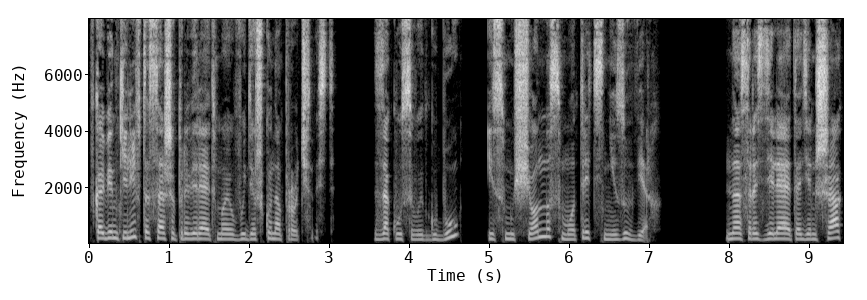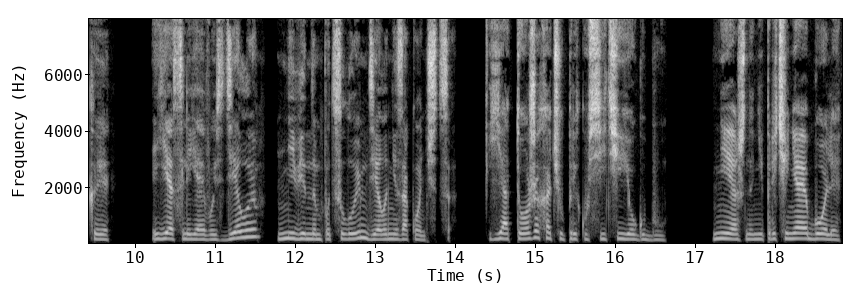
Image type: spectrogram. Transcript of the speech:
В кабинке лифта Саша проверяет мою выдержку на прочность. Закусывает губу и смущенно смотрит снизу вверх. Нас разделяет один шаг, и, если я его сделаю, невинным поцелуем дело не закончится. Я тоже хочу прикусить ее губу. Нежно, не причиняя боли,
